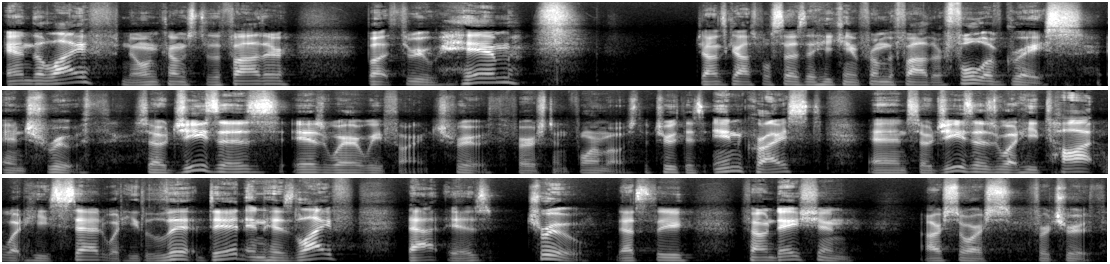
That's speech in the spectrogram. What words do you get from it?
and the life. No one comes to the Father but through him, John's gospel says that he came from the Father, full of grace and truth. So Jesus is where we find truth, first and foremost. The truth is in Christ. And so Jesus, what he taught, what he said, what he did in his life, that is true. That's the foundation, our source for truth.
